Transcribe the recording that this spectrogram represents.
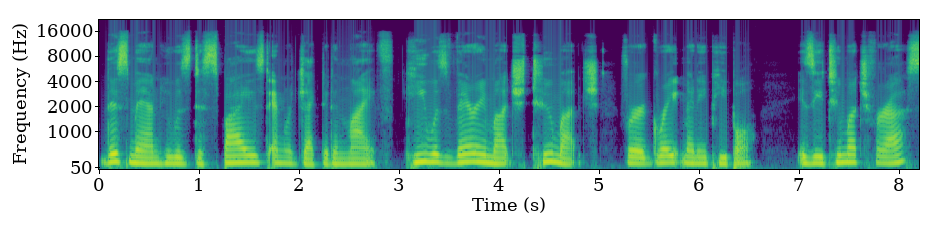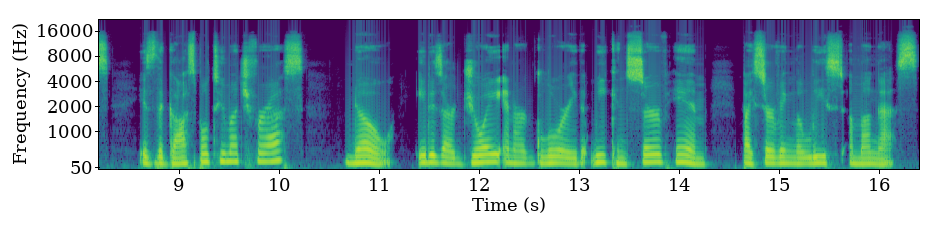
this man who was despised and rejected in life. He was very much too much for a great many people. Is he too much for us? Is the gospel too much for us? No, it is our joy and our glory that we can serve him by serving the least among us.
